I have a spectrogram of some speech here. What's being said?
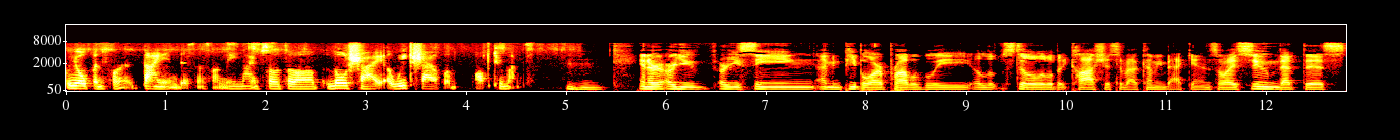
we opened for dining business on May 9th, so it's a little shy, a week shy of, of two months. Mm-hmm. And are, are you are you seeing? I mean, people are probably still a little bit cautious about coming back in. So I assume that this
